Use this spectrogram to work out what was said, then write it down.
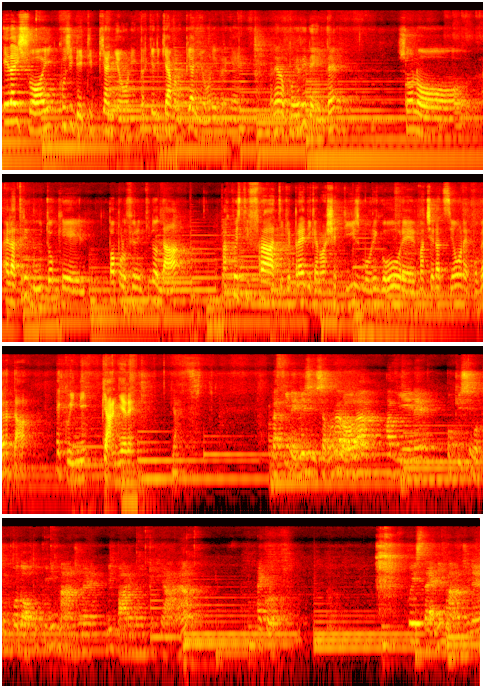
e dai suoi cosiddetti piagnoni, perché li chiamano piagnoni perché in maniera un po' irridente sono, è l'attributo che il popolo fiorentino dà a questi frati che predicano ascetismo, rigore, macerazione, povertà e quindi piagnere. La fine invece di Savonarola avviene pochissimo tempo dopo, qui l'immagine mi pare molto chiara. Eccolo qua. Questa è l'immagine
